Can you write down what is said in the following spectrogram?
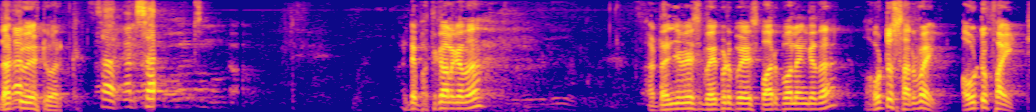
దట్ టు ఎట్ వర్క్ అంటే బతకాలి కదా. అటంజి వేసి భయపడిపోయేసి పారిపోలేం కదా. How to survive how to fight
